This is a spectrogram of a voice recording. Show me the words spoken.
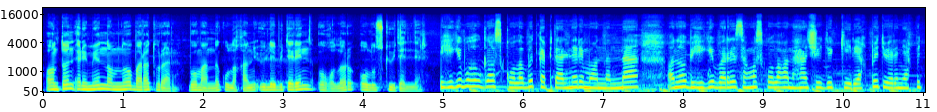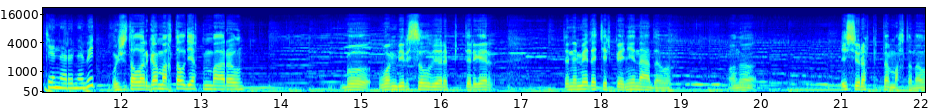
Онтон өрүмүн номну бара турар. Бу манны кулахан үле бүтерин оголор олус күйтеллер. Биһиги быһылга скола быт капитальный ремонтнанна, аны биһиги бары саңа сколаган хан чүйдүк кириэхпит, үйренэхпит тенеринебит. Учиталарга мактал диэхпин баарыбын. Бу 11 сыл верип биттергер тенеме да терпение надо бу. Аны Ис үрәхпіттен мақтанау.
